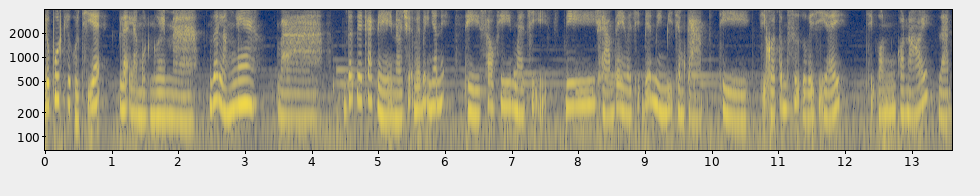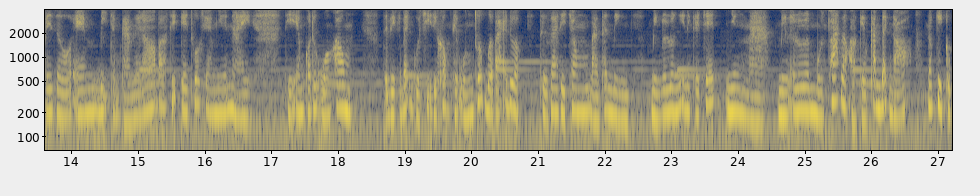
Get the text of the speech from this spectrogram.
lupus kia của chị ấy, lại là một người mà rất lắng nghe và rất biết cách để nói chuyện với bệnh nhân ấy. Thì sau khi mà chị đi khám về và chị biết mình bị trầm cảm thì chị có tâm sự với chị ấy chị còn, có nói là bây giờ em bị trầm cảm rồi đó, bác sĩ kê thuốc cho em như thế này thì em có được uống không? Tại vì cái bệnh của chị thì không thể uống thuốc bừa bãi được. Thực ra thì trong bản thân mình mình luôn luôn nghĩ đến cái chết, nhưng mà mình lại luôn luôn muốn thoát ra khỏi cái căn bệnh đó. Nó kỳ cục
